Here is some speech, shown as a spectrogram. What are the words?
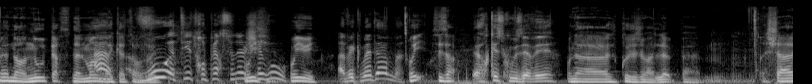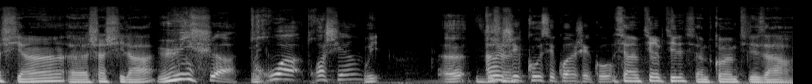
Euh, non, nous, personnellement, on Ah, a 14. Vous, à titre personnel, oui. chez vous Oui, oui. Avec madame? Oui, c'est ça. Alors, qu'est-ce que vous avez? On a chat, chien, euh, chinchilla. 8 chats, 3, trois chiens? Oui. Euh, un gecko, c'est quoi un gecko? C'est un petit reptile, c'est un- comme un petit lézard.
